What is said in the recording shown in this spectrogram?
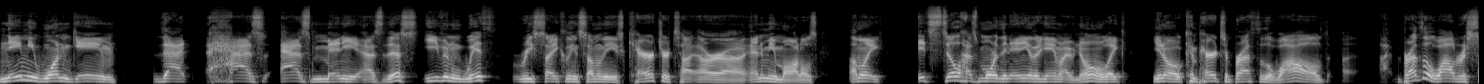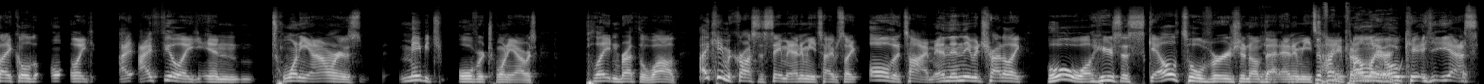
name me one game that has as many as this, even with recycling some of these character ty- or uh, enemy models. I'm like, it still has more than any other game I know. Like, you know, compared to Breath of the Wild, uh, Breath of the Wild recycled like I, I feel like in 20 hours, maybe t- over 20 hours, played in Breath of the Wild, I came across the same enemy types like all the time. And then they would try to like, oh, well, here's a skeletal version of yeah, that enemy type. Color. And I'm like, okay, yes.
